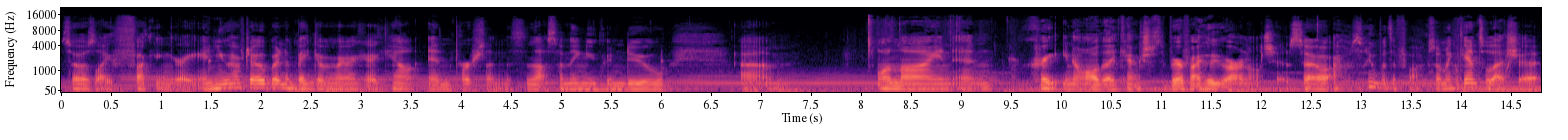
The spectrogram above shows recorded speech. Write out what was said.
So it was like fucking great. And you have to open a Bank of America account in person. This is not something you can do um, online and create, you know, all the accounts just to verify who you are and all shit. So I was like, what the fuck? So I'm gonna cancel that shit.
